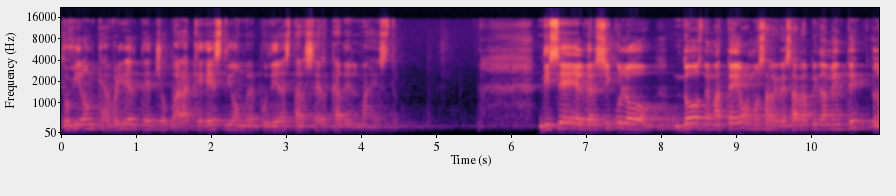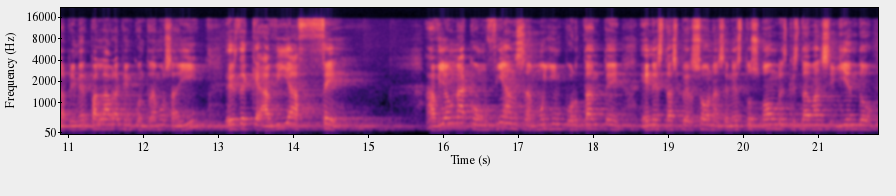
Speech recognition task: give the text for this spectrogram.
tuvieron que abrir el techo para que este hombre pudiera estar cerca del maestro. Dice el versículo 2 de Mateo, vamos a regresar rápidamente, la primera palabra que encontramos ahí es de que había fe. Había una confianza muy importante en estas personas, en estos hombres que estaban siguiendo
